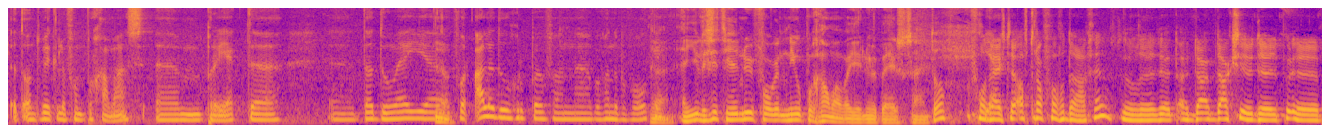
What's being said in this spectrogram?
het ontwikkelen van programma's, um, projecten. Uh, dat doen wij uh, ja. voor alle doelgroepen van, van de bevolking. Ja. En jullie zitten hier nu voor een nieuw programma waar jullie nu bezig zijn, toch? Volgens mij is de aftrap van vandaag. Hè? De, de, de, de actie, de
